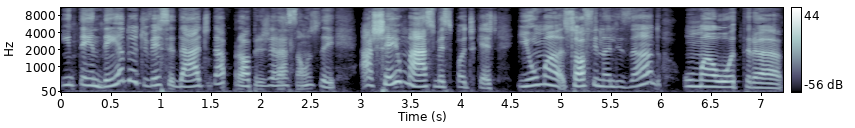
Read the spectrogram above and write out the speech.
entendendo a diversidade da própria geração Z. Achei o máximo esse podcast. E uma, só finalizando, uma outra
